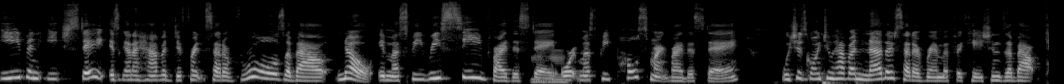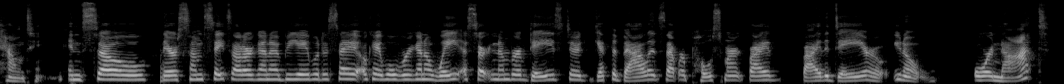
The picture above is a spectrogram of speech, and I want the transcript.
even each state is going to have a different set of rules about no, it must be received by this day, mm-hmm. or it must be postmarked by this day which is going to have another set of ramifications about counting. And so there are some states that are going to be able to say, okay, well, we're going to wait a certain number of days to get the ballots that were postmarked by by the day or, you know, or not.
